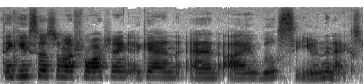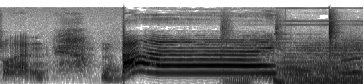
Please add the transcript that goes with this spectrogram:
Thank you so, so much for watching again, and I will see you in the next one. Bye!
